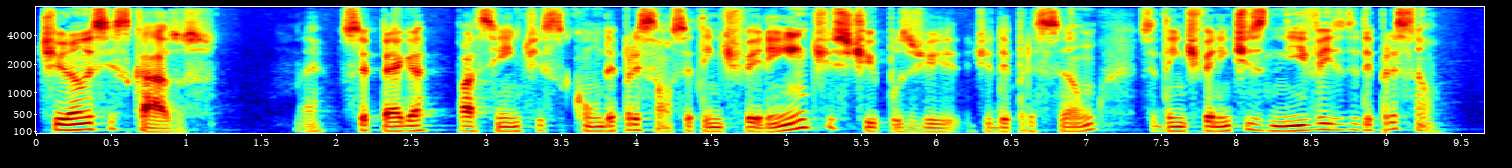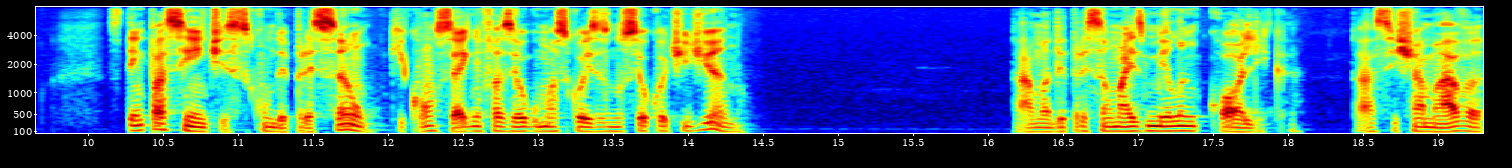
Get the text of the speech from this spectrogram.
tirando esses casos, né, você pega pacientes com depressão. Você tem diferentes tipos de, de depressão, você tem diferentes níveis de depressão. Você tem pacientes com depressão que conseguem fazer algumas coisas no seu cotidiano tá? Uma depressão mais melancólica, tá? Se chamava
